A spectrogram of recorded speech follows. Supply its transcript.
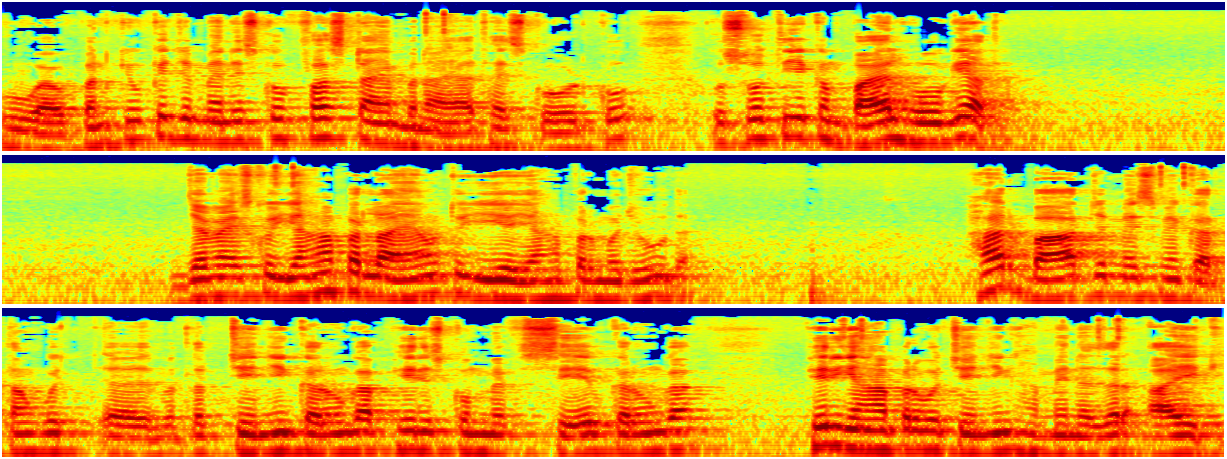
हुआ ओपन क्योंकि जब मैंने इसको फ़र्स्ट टाइम बनाया था इस कोड को, उस वक्त ये कंपाइल हो गया था। जब मैं इसको यहाँ पर लाया हूँ तो ये यहाँ पर मौजूद है। हर बार जब मैं इसमें करता हूँ, कुछ मतलब चेंजिंग करूँगा, फिर इसको मैं सेव करूँगा, फिर यहाँ पर वो चेंजिंग हमें नज़र आएगी।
